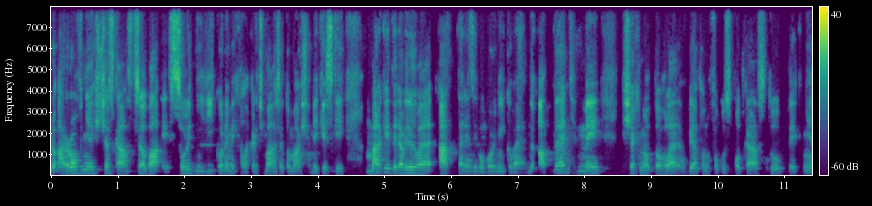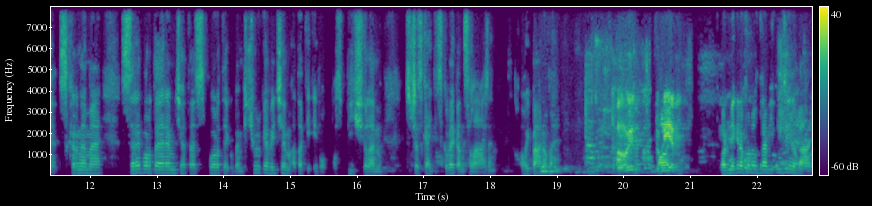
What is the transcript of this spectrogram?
no a rovněž česká střelba i solidní výkony Michala Krčmáře, Tomáše Mikisky, Markety Davidové a Terezy Voborníkové. No a teď my všechno tohle v Biatlon Focus podcastu pěkně schrneme s reportérem ČT Sport Jakubem Ščurkevič Kovačevičem a taky Ivo Pospíšilem z České tiskové kanceláře. Ahoj pánové. Ahoj, dobrý den. Od mikrofonu zdraví Ondřej Novák.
